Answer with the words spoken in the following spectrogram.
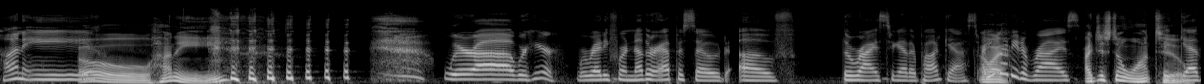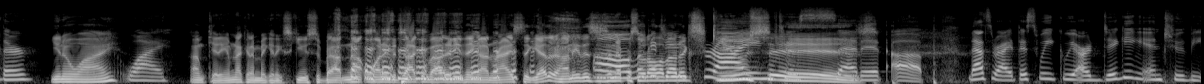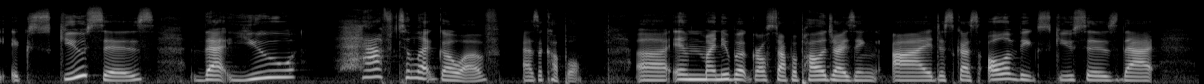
honey. Oh, honey. We're uh we're here. We're ready for another episode of the Rise Together podcast. Are Oh, you I- ready to rise I just don't want to. together? You know why? Why? I'm kidding. I'm not going to make an excuse about not wanting to talk about anything on Rise Together, honey. This is an Oh, episode all about excuses. Set it up. That's right. This week we are digging into the excuses that you have to let go of as a couple. Uh, in my new book, Girl Stop Apologizing, I discuss all of the excuses that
